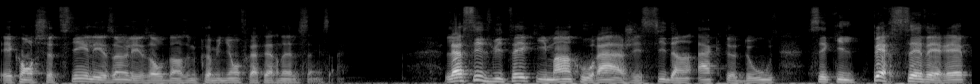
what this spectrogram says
et qu'on se tient les uns les autres dans une communion fraternelle sincère. L'assiduité qui m'encourage ici dans Acte 12, c'est qu'il persévérait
